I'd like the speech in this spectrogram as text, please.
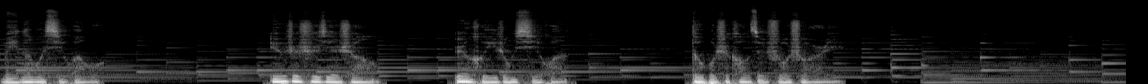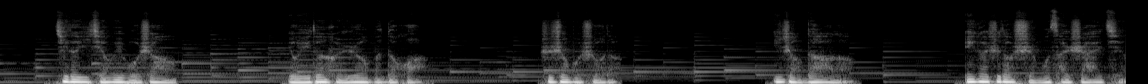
没那么喜欢我。因为这世界上，任何一种喜欢都不是靠嘴说说而已。记得以前微博上有一段很热门的话，是这么说的。你长大了，应该知道什么才是爱情。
